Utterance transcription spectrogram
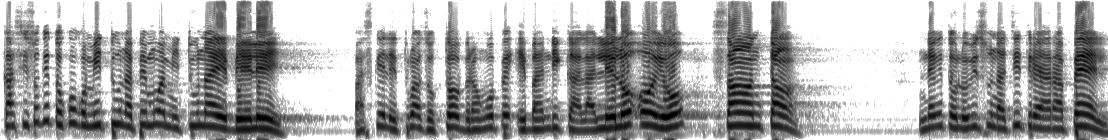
kasi soki tokoki komituna mpe mwa mituna ebele parce que le 3 octobre yango mpe ebandi kala lelo oyo 100 ans ndenge tolobi su na titre ya rappel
